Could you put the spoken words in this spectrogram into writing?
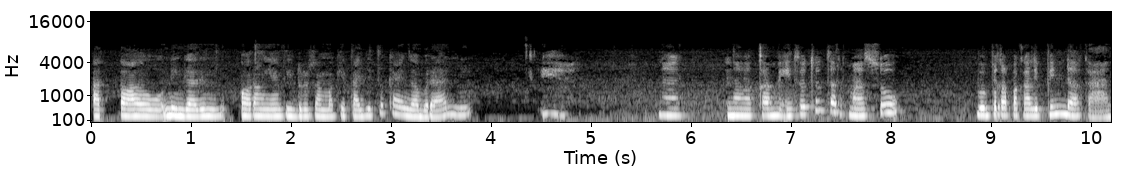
atau ninggalin orang yang tidur sama kita aja tuh kayak nggak berani Iya. Nah, nah kami itu tuh termasuk beberapa kali pindah kan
